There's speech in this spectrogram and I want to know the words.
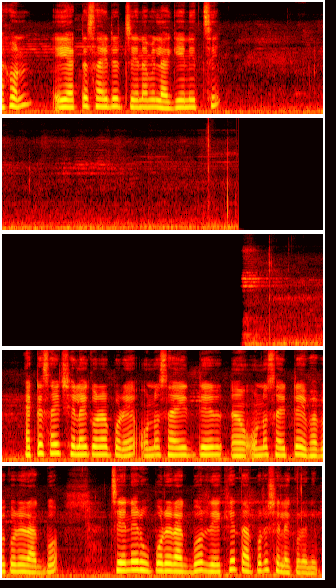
এখন এই একটা সাইডের চেন আমি লাগিয়ে নিচ্ছি। একটা সাইড সেলাই করার পরে অন্য সাইডের অন্য সাইডটা এভাবে করে রাখব। চেনের উপরে রাখব, রেখে তারপরে সেলাই করে নিব।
